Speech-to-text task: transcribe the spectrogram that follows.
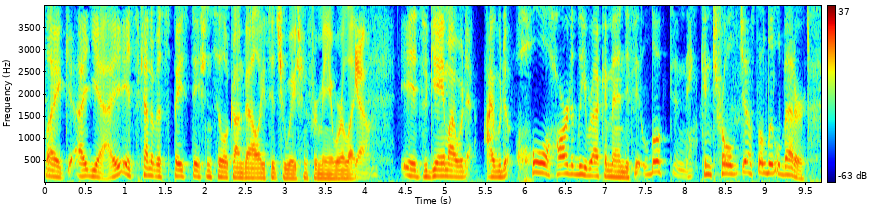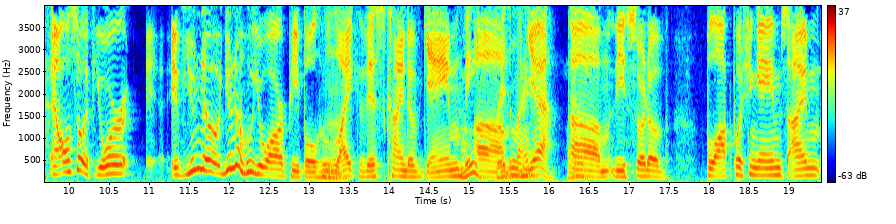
like, uh, yeah, it's kind of a space station Silicon Valley situation for me, where like Yeah. it's a game I would I would wholeheartedly recommend if it looked and controlled just a little better. And also, if you're, if you know, you know who you are, people who like this kind of game. Me, um, raising my hand. Yeah, Um, these sort of block pushing games. I'm,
